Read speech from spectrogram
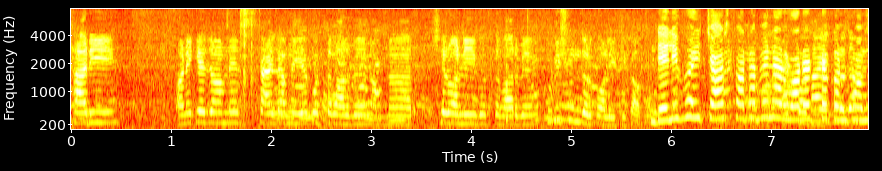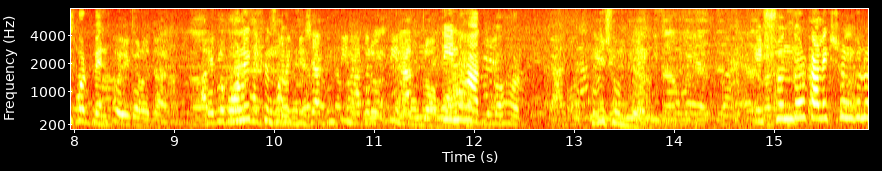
শাড়ি অনেকে আপনি চাইলে আপনি ইয়ে করতে পারবেন আপনার শেরওয়ানি করতে পারবেন খুবই সুন্দর কোয়ালিটি কাপড়। ডেলিভারি চার্জ পাঠাবেন আর অর্ডারটা কনফার্ম করবেন। তৈরি করা যায়। আর এগুলো অনেক সুন্দর। অনেক বেশি একদম তিন হাতের তিন হাত ব্লক তিন হাত বহর। খুবই সুন্দর। এই সুন্দর কালেকশনগুলো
